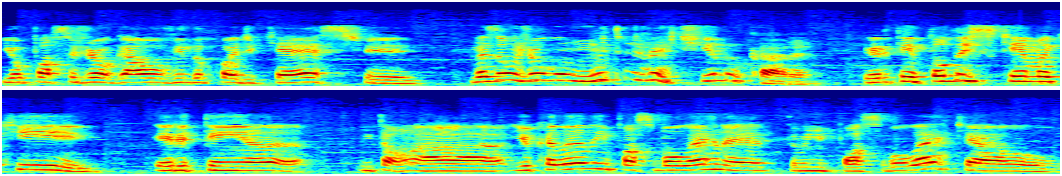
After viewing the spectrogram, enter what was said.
E eu posso jogar ouvindo podcast. Mas é um jogo muito divertido, cara. Ele tem todo o esquema que ele tem a. Então, a Ukulele Impossible Lair, né? Tem o Impossible Lair, que é o,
